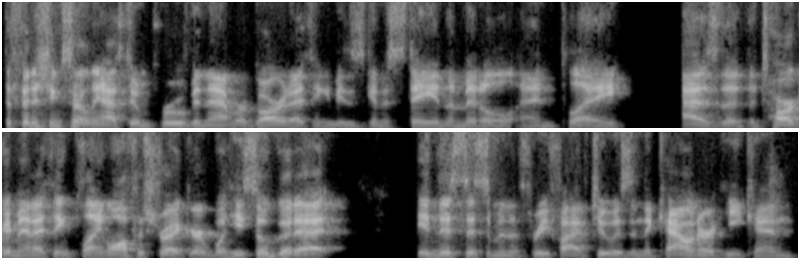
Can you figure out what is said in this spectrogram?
the finishing certainly has to improve in that regard. I think if he's going to stay in the middle and play as the the target man, I think playing off a striker, what he's so good at in this system in the three five two is in the counter. He can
